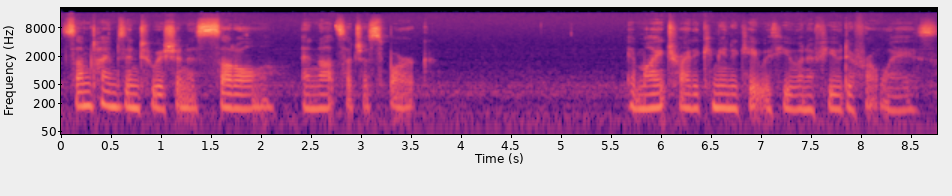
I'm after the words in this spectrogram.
Sometimes intuition is subtle and not such a spark. It might try to communicate with you in a few different ways.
